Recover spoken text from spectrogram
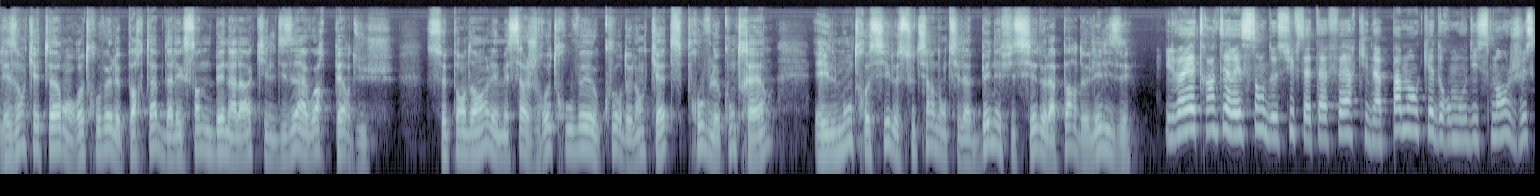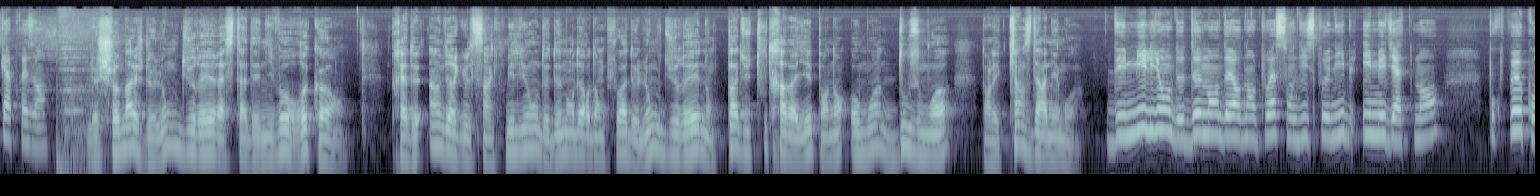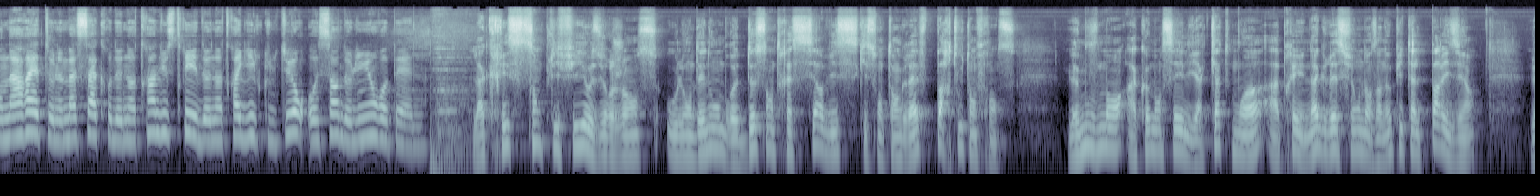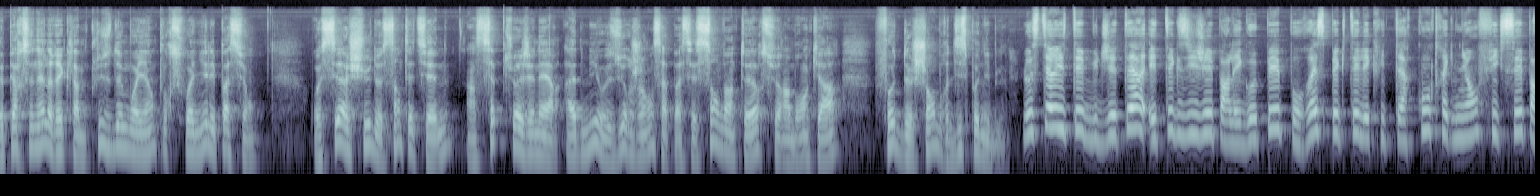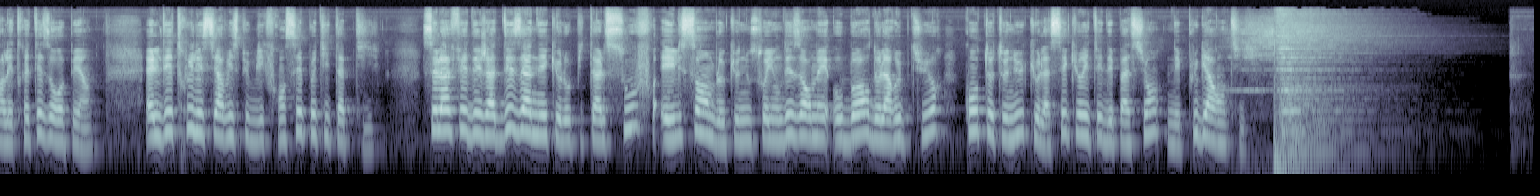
Les enquêteurs ont retrouvé le portable d'Alexandre Benalla qu'ils disaient avoir perdu. Cependant, les messages retrouvés au cours de l'enquête prouvent le contraire et ils montrent aussi le soutien dont il a bénéficié de la part de l'Élysée. Il va être intéressant de suivre cette affaire qui n'a pas manqué de rebondissements jusqu'à présent. Le chômage de longue durée reste à des niveaux records. Près de 1,5 million de demandeurs d'emploi de longue durée n'ont pas du tout travaillé pendant au moins 12 mois dans les 15 derniers mois. Des millions de demandeurs d'emploi sont disponibles immédiatement pour peu qu'on arrête le massacre de notre industrie et de notre agriculture au sein de l'Union européenne. La crise s'amplifie aux urgences où l'on dénombre 213 services qui sont en grève partout en France. Le mouvement a commencé il y a 4 mois après une agression dans un hôpital parisien. Le personnel réclame plus de moyens pour soigner les patients. Au CHU de Saint-Étienne, un septuagénaire admis aux urgences a passé 120 heures sur un brancard, faute de chambres disponibles. L'austérité budgétaire est exigée par les GOPÉ pour respecter les critères contraignants fixés par les traités européens. Elle détruit les services publics français petit à petit. Cela fait déjà des années que l'hôpital souffre et il semble que nous soyons désormais au bord de la rupture compte tenu que la sécurité des patients n'est plus garantie.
